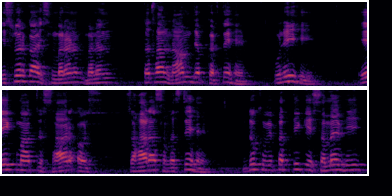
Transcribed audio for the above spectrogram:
ईश्वर का स्मरण, मनन तथा नाम जप करते हैं, उन्हें ही एकमात्र सार और सहारा समझते हैं। दुख विपत्ति के समय भी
